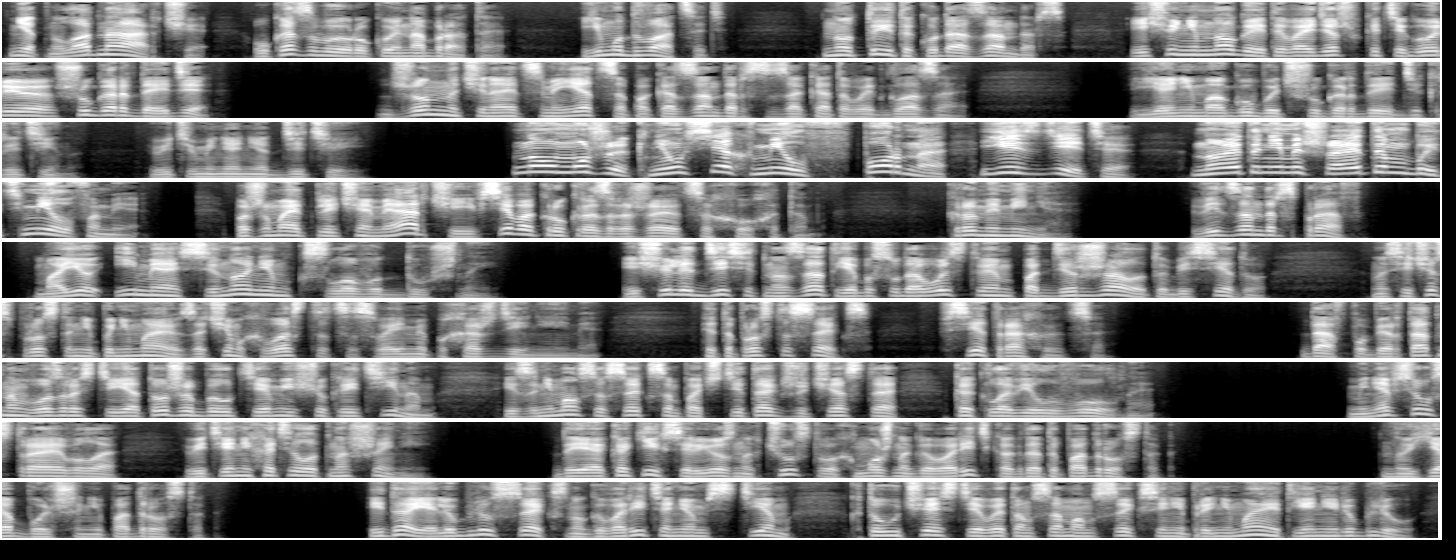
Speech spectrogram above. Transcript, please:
Нет, ну ладно, Арчи, указываю рукой на брата. Ему двадцать. Но ты-то куда, Зандерс? Еще немного, и ты войдешь в категорию «Шугар Дэдди». Джон начинает смеяться, пока Зандерс закатывает глаза. «Я не могу быть Шугар Дэдди, кретин, ведь у меня нет детей». «Ну, мужик, не у всех милф в порно есть дети», но это не мешает им быть милфами. Пожимает плечами Арчи, и все вокруг разражаются хохотом. Кроме меня. Ведь Зандерс прав. Мое имя — синоним к слову «душный». Еще лет десять назад я бы с удовольствием поддержал эту беседу, но сейчас просто не понимаю, зачем хвастаться своими похождениями. Это просто секс. Все трахаются. Да, в пубертатном возрасте я тоже был тем еще кретином и занимался сексом почти так же часто, как ловил волны. Меня все устраивало, ведь я не хотел отношений. Да и о каких серьезных чувствах можно говорить, когда ты подросток? Но я больше не подросток. И да, я люблю секс, но говорить о нем с тем, кто участие в этом самом сексе не принимает, я не люблю.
